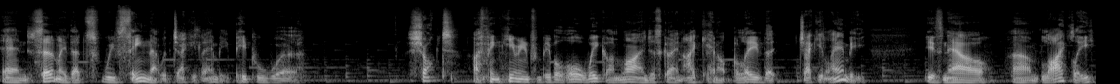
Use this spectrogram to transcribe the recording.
And certainly that's we've seen that with Jacqui Lambie. People were shocked. I've been hearing from people all week online just going, I cannot believe that Jacqui Lambie is now um, likely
